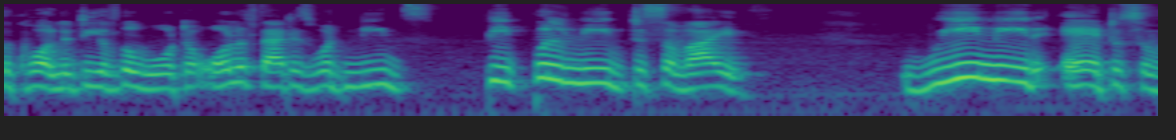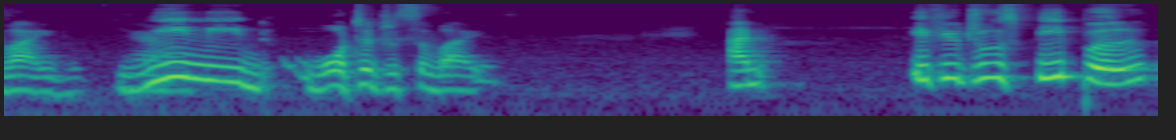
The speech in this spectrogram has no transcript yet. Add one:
the quality of the water, all of that is what needs, people need to survive. We need air to survive. We need water to survive. And if you choose people,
